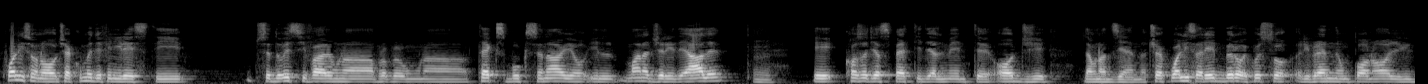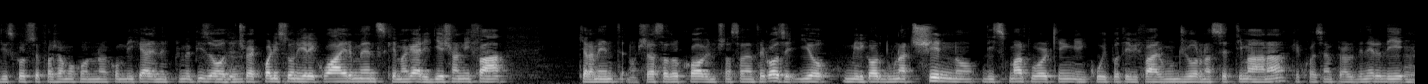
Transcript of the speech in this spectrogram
quali sono, cioè, come definiresti, se dovessi fare una, proprio una textbook scenario, il manager ideale mm. e cosa ti aspetti idealmente oggi da un'azienda, cioè quali sarebbero, e questo riprende un po' no, il discorso che facciamo con, con Michele nel primo episodio, mm-hmm. cioè quali sono i requirements che magari dieci anni fa, chiaramente non c'era stato il Covid, non c'erano state altre cose, io mi ricordo un accenno di smart working in cui potevi fare un giorno a settimana, che quasi sempre era il venerdì, mm.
